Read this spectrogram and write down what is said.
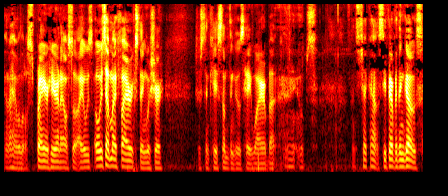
And I have a little sprayer here, and I also I always always have my fire extinguisher just in case something goes haywire. But right, oops, let's check out, see if everything goes.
